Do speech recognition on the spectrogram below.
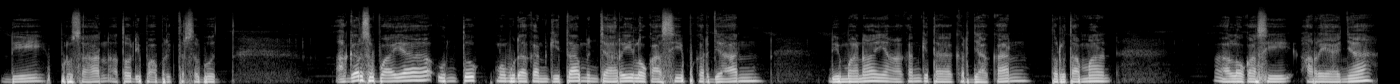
di perusahaan atau di pabrik tersebut. Agar supaya untuk memudahkan kita mencari lokasi pekerjaan di mana yang akan kita kerjakan terutama uh, lokasi areanya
